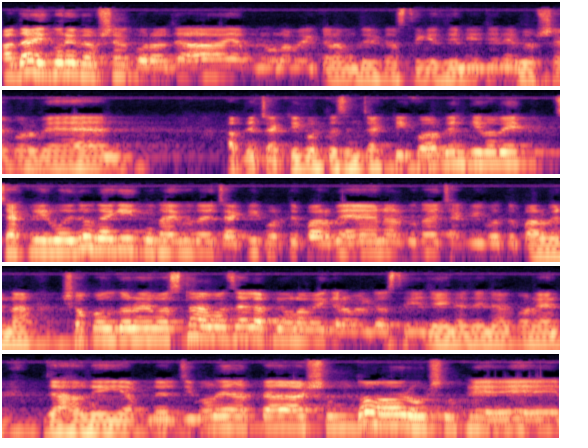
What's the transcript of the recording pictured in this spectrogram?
আদায় করে ব্যবসা করা যায়। আপনি ওলামাই কারামদের কাছ থেকে জেনে জেনে ব্যবসা করবেন। আপনি চাকরি করতেছেন, চাকরি করবেন কীভাবে? চাকরির বৈধতা কি কোথায় কোথায় চাকরি করতে পারবেন আর কোথায় চাকরি করতে পারবেন না। সকল ধরনের মাসলা মাসাল আপনি ওলামাই কারামের কাছ থেকে যাই না যাই না করেন। তাহলেই আপনার জীবনে একটা সুন্দর ও সুখের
